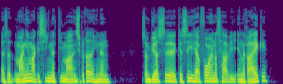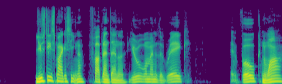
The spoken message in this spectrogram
Altså, mange magasiner, de er meget inspireret af hinanden. Som vi også øh, kan se her foran os, har vi en række livsstilsmagasiner fra blandt andet Eurowoman, The Rake, øh, Vogue, Noir,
